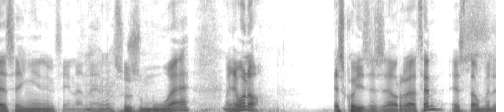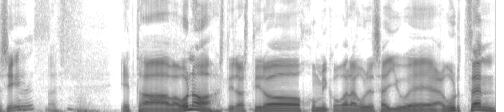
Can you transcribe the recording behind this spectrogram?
eh? Zein, zein anen susmu, eh? Baina, bueno, eskoiz ez aurreratzen, ez da merezi. Eta, ba, bueno, astiro, astiro, jumiko gara gure eh, agurtzen.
